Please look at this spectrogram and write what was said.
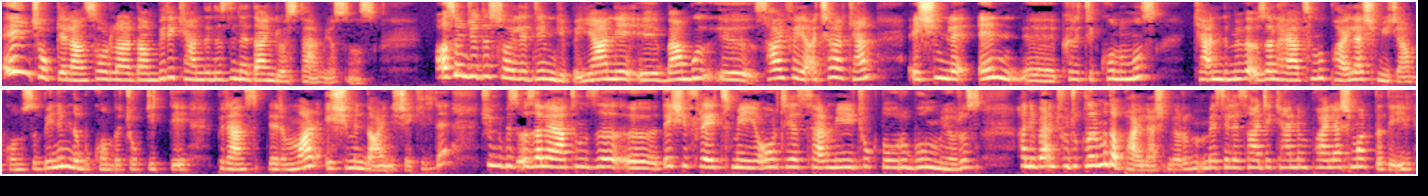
En çok gelen sorulardan biri kendinizi neden göstermiyorsunuz? Az önce de söylediğim gibi yani e, ben bu e, sayfayı açarken eşimle en e, kritik konumuz kendimi ve özel hayatımı paylaşmayacağım konusu. Benim de bu konuda çok ciddi prensiplerim var. Eşimin de aynı şekilde. Çünkü biz özel hayatımızı e, deşifre etmeyi, ortaya sermeyi çok doğru bulmuyoruz. Hani ben çocuklarımı da paylaşmıyorum. Mesele sadece kendimi paylaşmak da değil.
